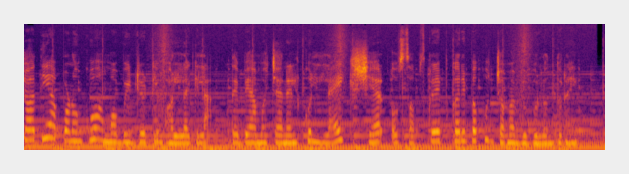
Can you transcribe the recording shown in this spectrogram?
जदि आपंक आम भिड्टे भल लगा तेब चेल्क लाइक सेयार और सब्सक्राइब करने को जमा भी भूलु ना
